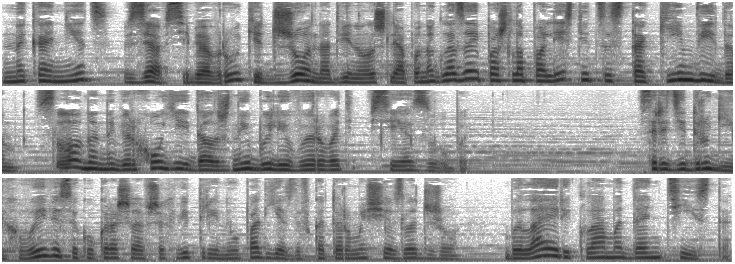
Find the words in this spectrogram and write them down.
Наконец, взяв себя в руки, Джон надвинула шляпу на глаза и пошла по лестнице с таким видом, словно наверху ей должны были вырвать все зубы. Среди других вывесок, украшавших витрины у подъезда, в котором исчезла Джо, была и реклама дантиста.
